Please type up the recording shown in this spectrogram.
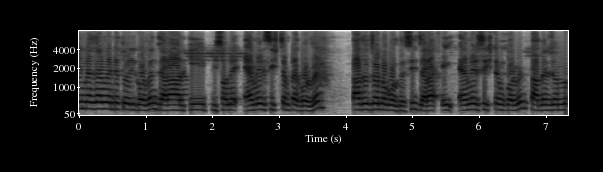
এই মেজারমেন্টে তৈরি করবেন, যারা আর কি পিছনে এম এর সিস্টেমটা করবেন, তাদের জন্য বলতেছি, যারা এই এম এর সিস্টেম করবেন, তাদের জন্য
